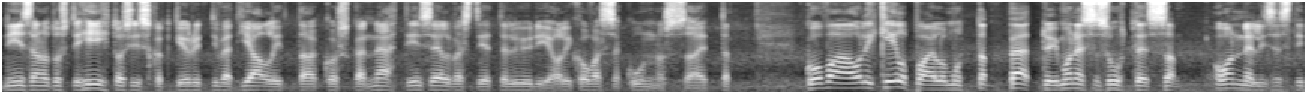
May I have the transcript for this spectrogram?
niin sanotusti hiihtosiskotkin yrittivät jallittaa, koska nähtiin selvästi, että Lyydia oli kovassa kunnossa. Että kovaa oli kilpailu, mutta päättyi monessa suhteessa onnellisesti.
